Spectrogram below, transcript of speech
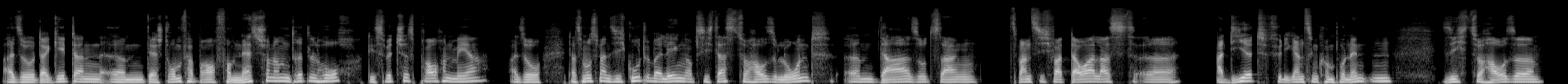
Also da geht dann ähm, der Stromverbrauch vom Netz schon um ein Drittel hoch. Die Switches brauchen mehr. Also das muss man sich gut überlegen, ob sich das zu Hause lohnt, ähm, da sozusagen 20 Watt Dauerlast äh, addiert für die ganzen Komponenten, sich zu Hause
